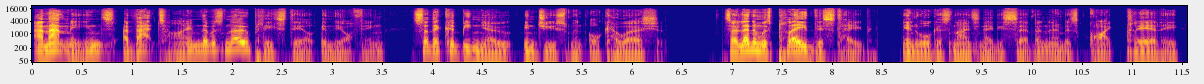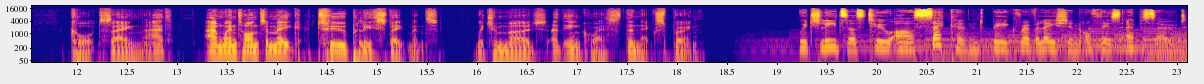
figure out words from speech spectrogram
And that means at that time there was no police deal in the offing, so there could be no inducement or coercion. So Lennon was played this tape in August 1987 and was quite clearly caught saying that, and went on to make two police statements, which emerged at the inquest the next spring. Which leads us to our second big revelation of this episode.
